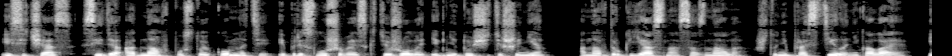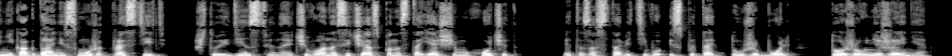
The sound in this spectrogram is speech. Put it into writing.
И сейчас, сидя одна в пустой комнате и прислушиваясь к тяжелой и гнетущей тишине, она вдруг ясно осознала, что не простила Николая и никогда не сможет простить, что единственное, чего она сейчас по-настоящему хочет, это заставить его испытать ту же боль, то же унижение,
